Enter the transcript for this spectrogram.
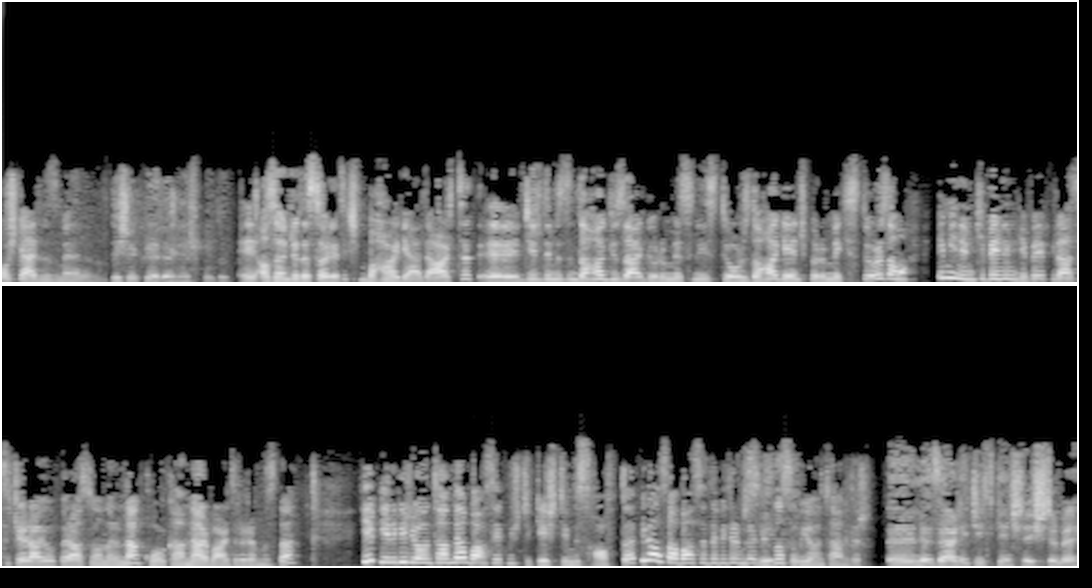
Hoş geldiniz Meral Hanım. Teşekkür ederim, hoş bulduk. Ee, az önce de söyledik şimdi bahar geldi artık e, Evet. cildimizin daha güzel görünmesini istiyoruz daha genç görünmek istiyoruz ama eminim ki benim gibi plastik cerrahi operasyonlarından korkanlar vardır aramızda. Yepyeni bir yöntemden bahsetmiştik geçtiğimiz hafta. Biraz daha bahsedebilir misiniz? Tabii, Nasıl bir tabii. yöntemdir? E, lazerle cilt gençleştirme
